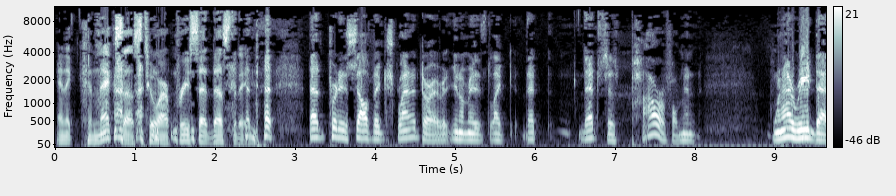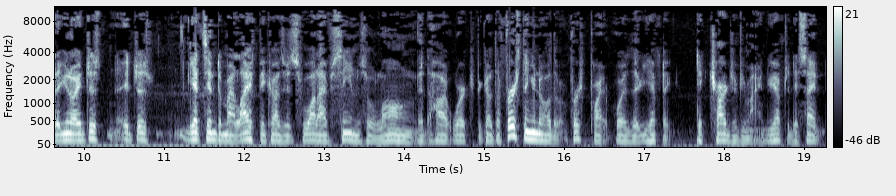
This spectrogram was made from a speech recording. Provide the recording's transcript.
and it connects us to our preset destiny. that, that's pretty self-explanatory. But, you know, I mean, it's like that. That's just powerful. I mean, when I read that, you know, it just it just gets into my life because it's what I've seen so long that how it works. Because the first thing you know, the first part was that you have to take charge of your mind. You have to decide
